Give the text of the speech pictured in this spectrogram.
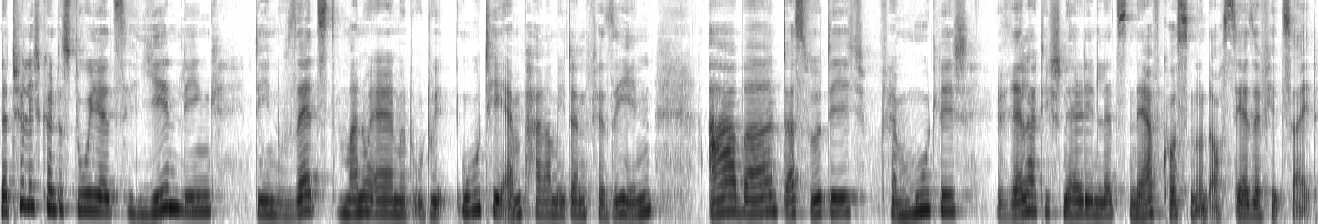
Natürlich könntest du jetzt jeden Link den du setzt, manuell mit UTM-Parametern versehen. Aber das wird dich vermutlich relativ schnell den letzten Nerv kosten und auch sehr, sehr viel Zeit.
